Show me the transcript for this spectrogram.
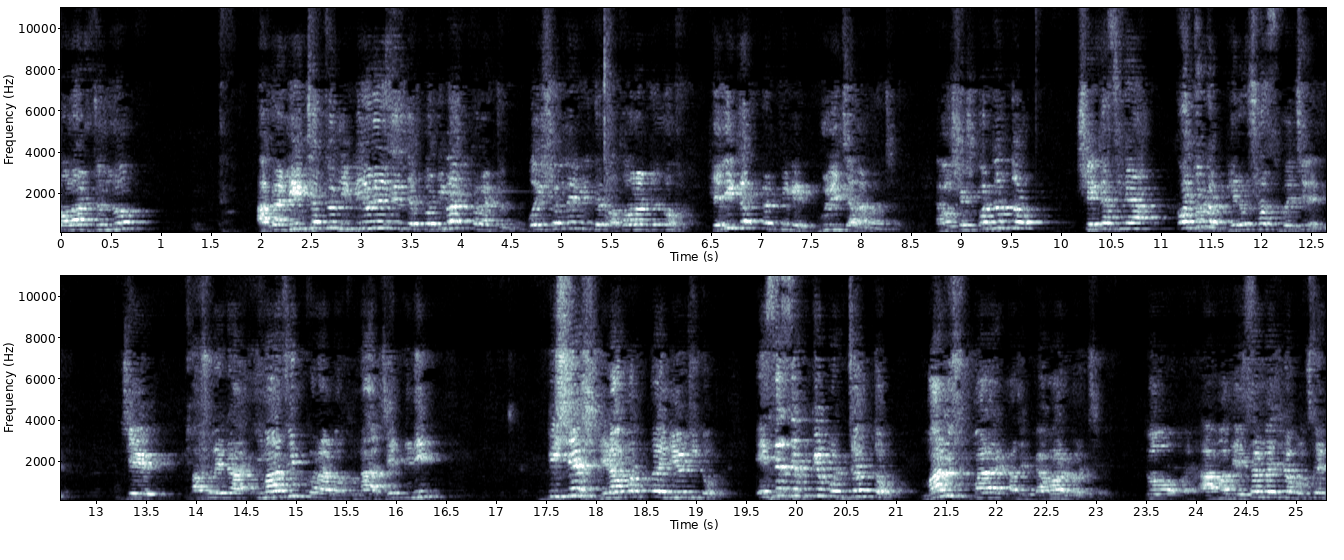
বলার জন্য, আপনার নির্যাতন নিপীড়নের বিরুদ্ধে প্রতিবাদ করার জন্য, বৈষম্যের বিরুদ্ধে কথা বলার জন্য হেলিকপ্টার থেকে গুলি চালানো হচ্ছে এবং শেষ পর্যন্ত শেখ হাসিনা কতটা ফেরোসাস হয়েছিলেন যে আসলে এটা ইমাজিন করার মতো না, যে তিনি বিশেষ নিরাপত্তায় নিয়োজিত। এসএসএফ কে পর্যন্ত মানুষ মারার কাজে ব্যবহার করেছে। তো আমাদের এসআর ভাই যেটা বলছেন,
